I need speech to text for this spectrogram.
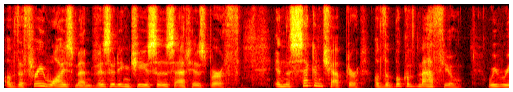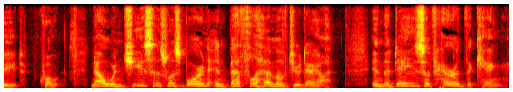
of the three wise men visiting Jesus at his birth. In the second chapter of the book of Matthew, we read, Quote, Now when Jesus was born in Bethlehem of Judea, in the days of Herod the king,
